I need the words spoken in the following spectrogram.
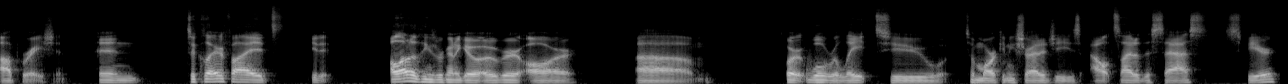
operation. And to clarify, it's it, a lot of the things we're going to go over are um, or will relate to to marketing strategies outside of the SaaS sphere.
